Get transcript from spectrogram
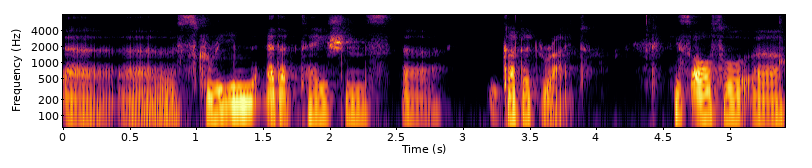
uh, uh screen adaptations uh, got it right. He's also,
